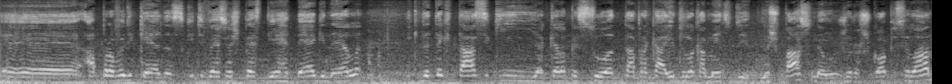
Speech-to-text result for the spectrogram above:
é, à prova de quedas, que tivesse uma espécie de airbag nela que detectasse que aquela pessoa tá para cair do deslocamento de, no espaço, né, um giroscópio, sei lá,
